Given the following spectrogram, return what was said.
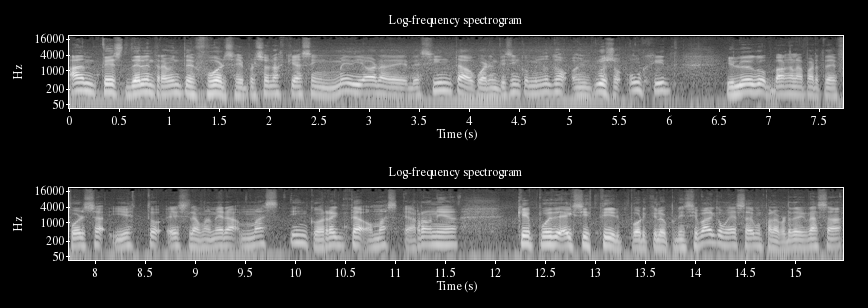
antes del entrenamiento de fuerza. Hay personas que hacen media hora de, cinta o 45 minutos o incluso un hit y luego van a la parte de fuerza y esto es la manera más incorrecta o más errónea que puede existir, porque lo principal, como ya sabemos, para perder grasa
